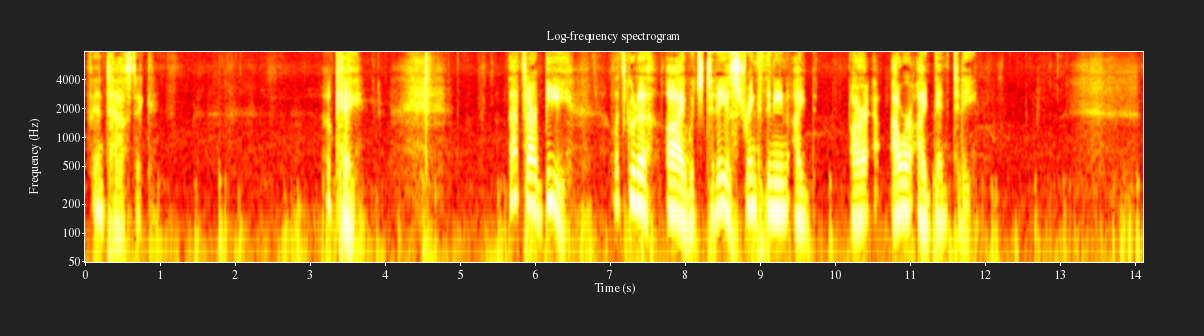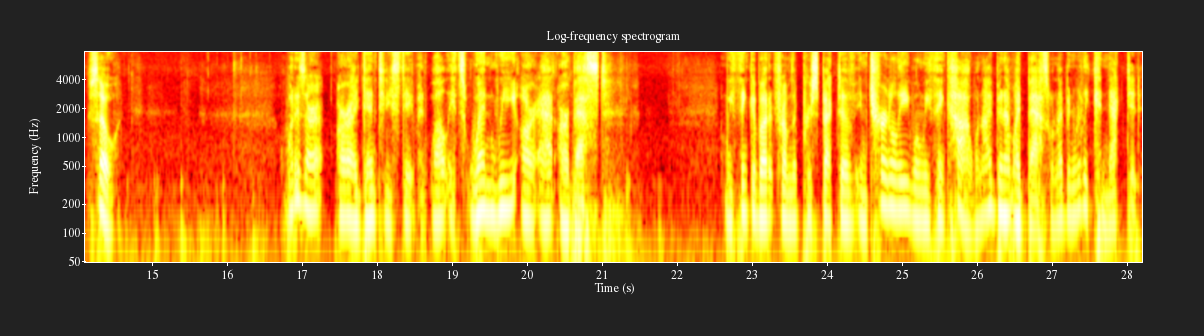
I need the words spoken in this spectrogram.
Fantastic. Okay. That's our B. Let's go to I, which today is strengthening our, our identity. So, what is our, our identity statement? Well, it's when we are at our best. We think about it from the perspective internally when we think, ha, when I've been at my best, when I've been really connected,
